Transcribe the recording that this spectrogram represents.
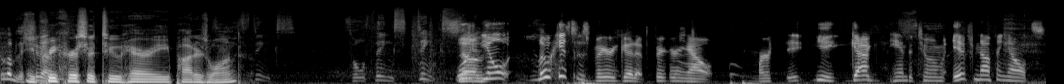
I love the A shit. out of precursor to Harry Potter's wand. stinks. This whole thing stinks. Well, No. you know, Lucas is very good at figuring out. Mer- you got to hand it to him. If nothing else,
